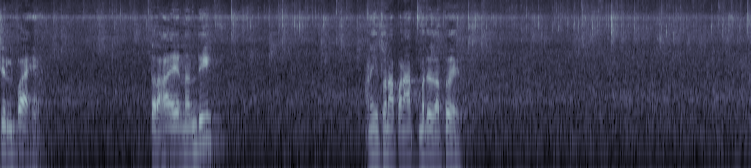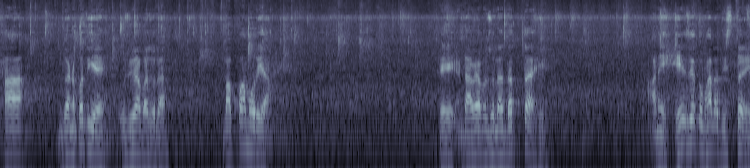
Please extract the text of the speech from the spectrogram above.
शिल्प आहे. तर हा आहे नंदी. आणि इथून आपण आतमध्ये जातोय. हा गणपती आहे उजव्या बाजूला. बाप्पा मोर्या. हे डाव्या बाजूला दत्त आहे. आणि हे जे तुम्हाला दिसतंय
